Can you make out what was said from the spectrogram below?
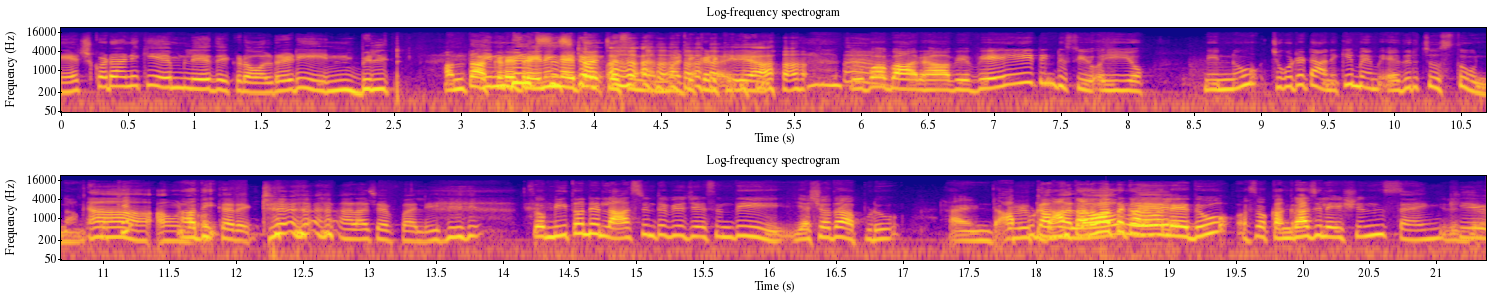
నేర్చుకోవడానికి ఏం లేదు. ఇక్కడ ఆల్రెడీ ఇన్ బిల్ట్ అంతా అక్కడే ట్రైనింగ్ అయిపోయింది అనమాట ఇక్కడికి. సూపర్ బారా వెయిటింగ్ టు సీ అయ్యో నిన్ను చూడటానికి మేము ఎదురు చూస్తూ ఉన్నాం. అది. కరెక్ట్ అలా చెప్పాలి. సో మీతో నేను లాస్ట్ ఇంటర్వ్యూ చేసింది యశోద అప్పుడు. అండ్ అప్పుడు తర్వాత. కలవలేదు. So congratulations thank you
